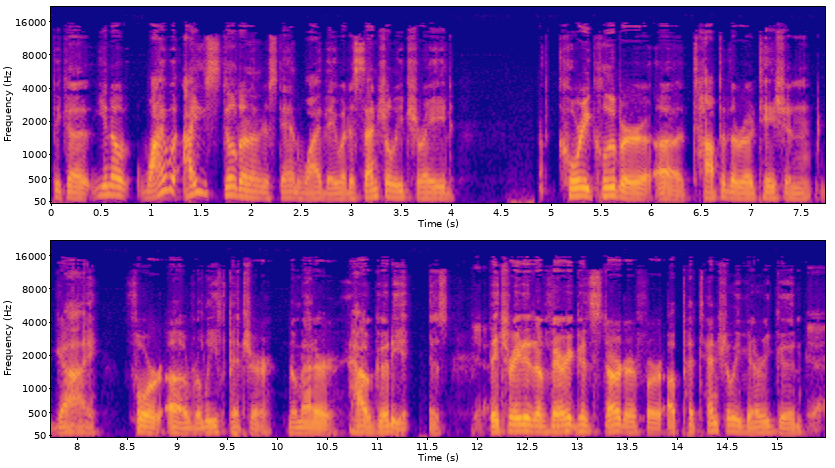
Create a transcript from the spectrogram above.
Because you know why would I still don't understand why they would essentially trade Corey Kluber, uh, top of the rotation guy, for a relief pitcher, no matter how good he is. Yeah. They traded a very good starter for a potentially very good Yeah.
